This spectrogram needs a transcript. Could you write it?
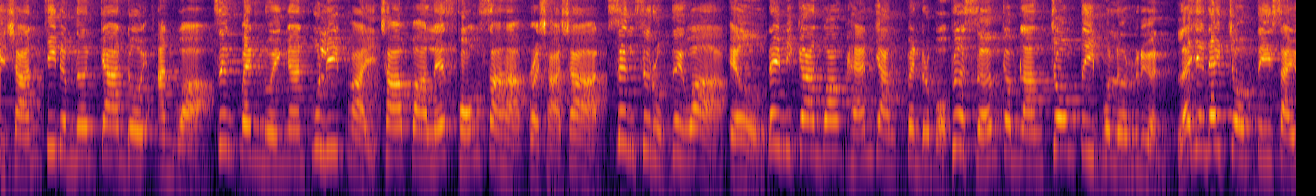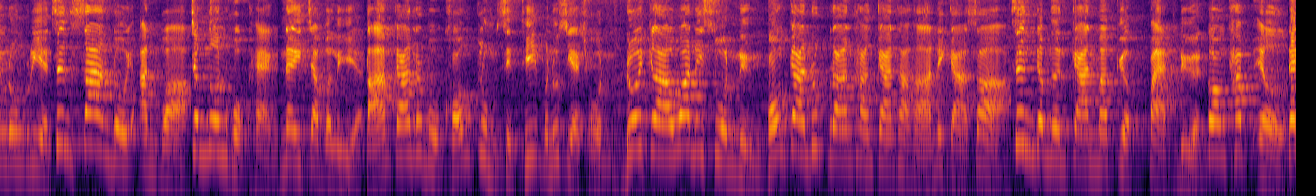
4 ชั้นที่ดำเนินการโดยอันวา ซึ่งเป็นหน่วยงานผู้ลี้ภัย ชาวปาเลสของสหประชาชาติ ซึ่งสรุปได้ว่าเอลได้มีการวางแผนอย่างเป็นระบบ เพื่อเสริมกำลังโจมตีพลเรือน และยังได้โจมตีใส่โรงเรียน ซึ่งสร้างโดยอันวาจำนวน 6 แห่งในจาบาเลีย ตามการระบุของกลุ่มสิทธิมนุษยชน โดยกล่าวว่าในส่วนหนึ่งของการรุกรานทางการทหารในกาซาซึ่งดำเนินการมาเกือบ 8 เดือน กองทัพเอล ได้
